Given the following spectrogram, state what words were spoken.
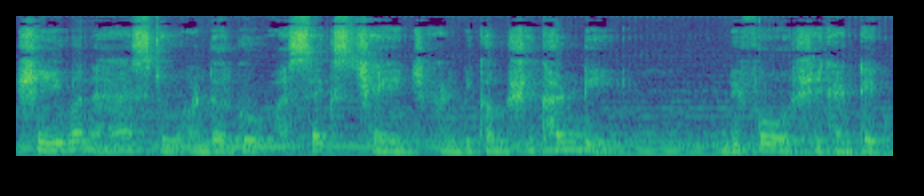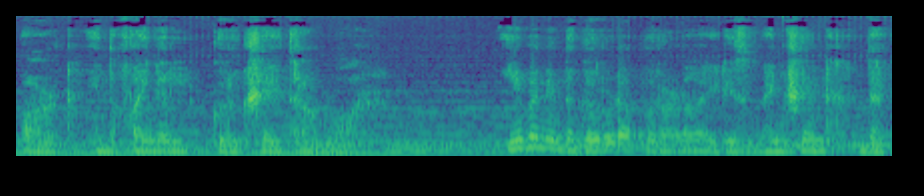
She even has to undergo a sex change and become Shikhandi before she can take part in the final Kurukshetra war. Even in the Garuda Purana, it is mentioned that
